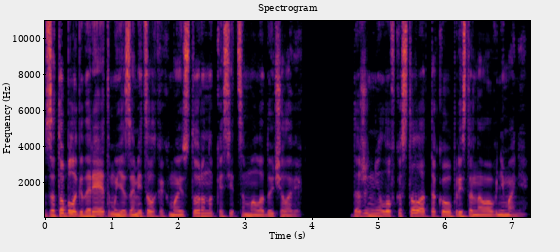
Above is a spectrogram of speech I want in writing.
Зато благодаря этому я заметила, как в мою сторону косится молодой человек. Даже неловко стало от такого пристального внимания.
